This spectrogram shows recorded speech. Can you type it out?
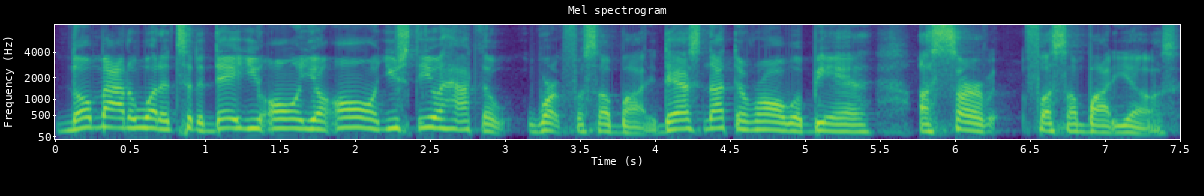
no matter what, until the day you own your own, you still have to work for somebody. There's nothing wrong with being a servant for somebody else.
